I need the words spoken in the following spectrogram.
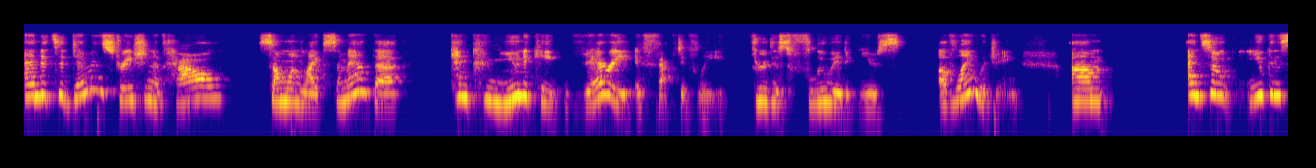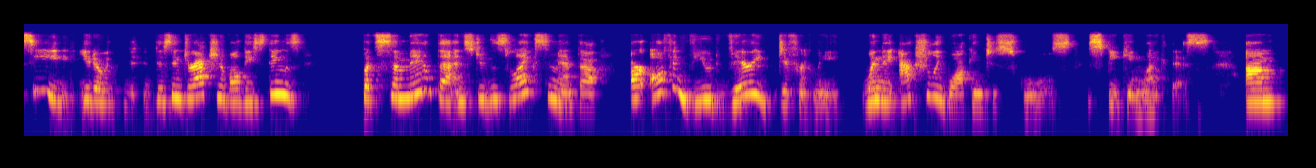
And it's a demonstration of how someone like Samantha can communicate very effectively through this fluid use of languaging. Um, and so you can see, you know, th this interaction of all these things, but Samantha and students like Samantha are often viewed very differently when they actually walk into schools speaking like this. Um,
